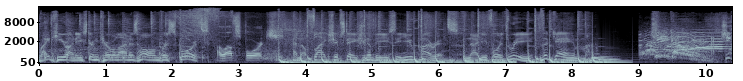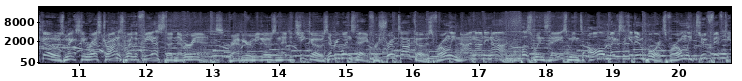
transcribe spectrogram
right here on Eastern Carolina's home for sports. I love sports. And the flagship station of the ECU Pirates, 94 3, The Game. Chico's Mexican restaurant is where the fiesta never ends. Grab your amigos and head to Chico's every Wednesday for shrimp tacos for only $9.99. Plus Wednesdays means all Mexican imports for only $2.50.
